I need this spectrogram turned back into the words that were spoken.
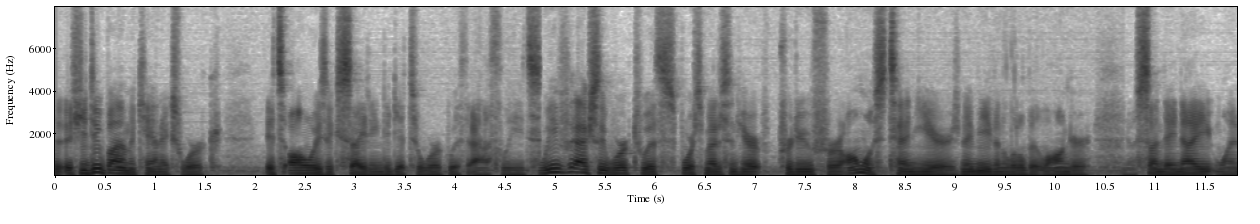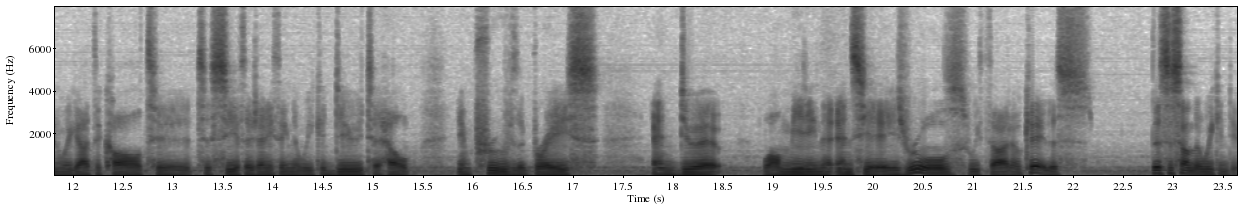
If you do biomechanics work, it's always exciting to get to work with athletes. We've actually worked with sports medicine here at Purdue for almost 10 years, maybe even a little bit longer. You know, Sunday night when we got the call to, to see if there's anything that we could do to help improve the brace and do it while meeting the NCAA's rules, we thought, okay, this, this is something we can do.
